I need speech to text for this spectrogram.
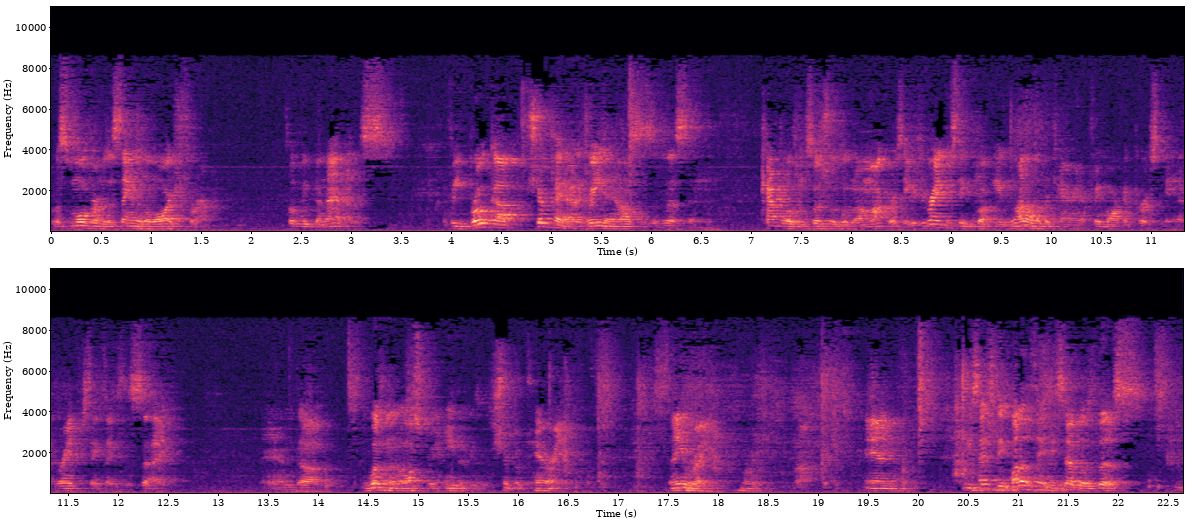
of a small firm is the same as a large firm? Totally bananas. If we broke up, Schumpeter had a great analysis of this in Capitalism, Socialism, and Democracy. which is a very interesting book. He was not a libertarian, a free market person. He had very interesting things to say. And uh, he wasn't an Austrian either. He was a Schumpeterian. At any rate, and essentially one of the things he said was this.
